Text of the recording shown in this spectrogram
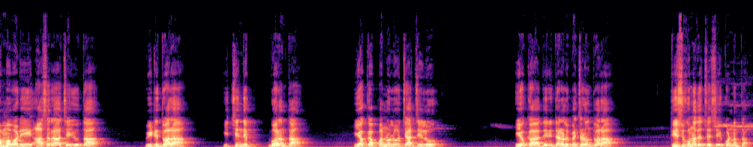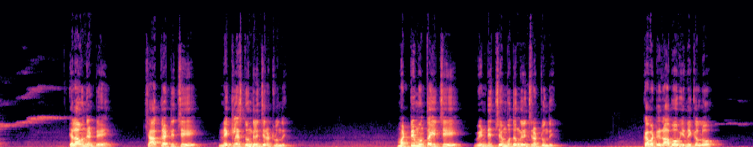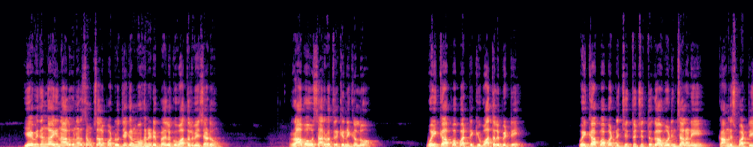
అమ్మఒడి ఆసరా చేయూత వీటి ద్వారా ఇచ్చింది గోరంతా ఈ యొక్క పన్నులు ఛార్జీలు ఈ యొక్క దీని ధరలు పెంచడం ద్వారా తీసుకున్నది వచ్చేసి కొండంత. ఎలా ఉందంటే చాక్లెట్ ఇచ్చి నెక్లెస్ దొంగిలించినట్లుంది. మట్టి ముంత ఇచ్చి వెండి చెంబు దొంగిలించినట్లుంది. కాబట్టి రాబో ఎన్నికల్లో ఏ విధంగా ఈ నాలుగున్నర సంవత్సరాల పాటు జగన్మోహన్ రెడ్డి ప్రజలకు వార్తలు వేశాడో రాబో సార్వత్రిక ఎన్నికల్లో వైకాపా పార్టీకి వార్తలు పెట్టి వైకాపా పార్టీని చిత్తు చిత్తుగా ఓడించాలని Congress party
